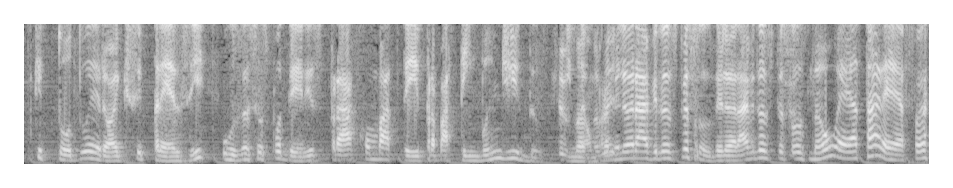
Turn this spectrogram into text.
porque todo herói que se preze usa seus poderes pra combater, pra bater em bandido. E não pra Exatamente. melhorar a vida das pessoas. Melhorar a vida das pessoas não é a tarefa.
